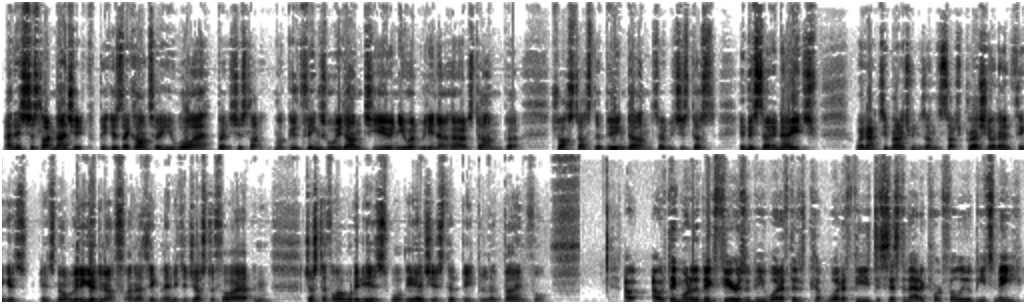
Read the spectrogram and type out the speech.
and it's just like magic because they can't tell you why, but it's just like, well, good things will be done to you and you won't really know how it's done, but trust us, they're being done. So it's just, in this day and age, when active management is under such pressure, I don't think it's it's not really good enough. And I think they need to justify it and justify what it is, what the edge is that people are paying for. I, I would think one of the big fears would be what if the what if the systematic portfolio beats me?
